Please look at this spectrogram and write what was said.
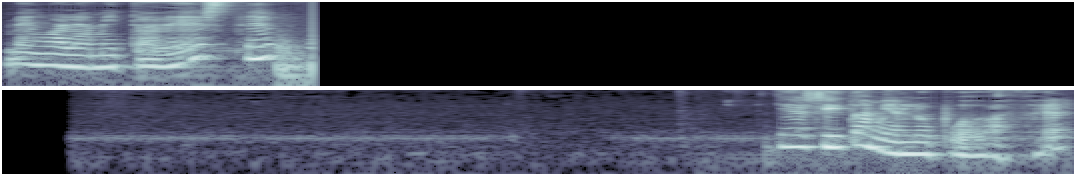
Vengo a la mitad de este y así también lo puedo hacer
